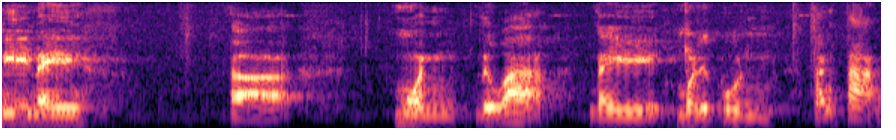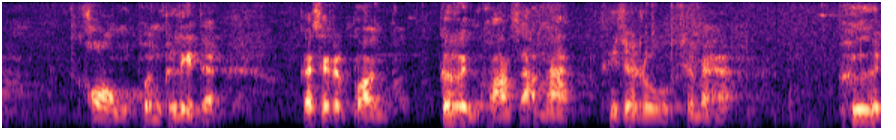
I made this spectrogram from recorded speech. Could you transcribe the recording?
มีในมวลหรือว่าในโมเลกุลต่างๆของผลผลิตเกษตรกรเกินความสามารถที่จะรู้ใช่ไหมฮะพืช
